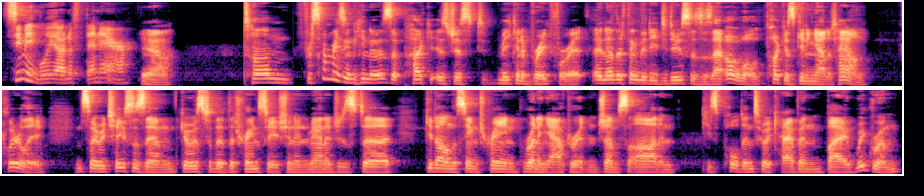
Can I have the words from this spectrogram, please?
seemingly out of thin air. Yeah. Tom, for some reason, he knows that Puck is just making a break for it. Another thing that he deduces is that, oh, well, Puck is getting out of town, clearly. And so he chases him, goes to the, the train station, and manages to get on the same train running after it and jumps on. And he's pulled into a cabin by Wigram,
